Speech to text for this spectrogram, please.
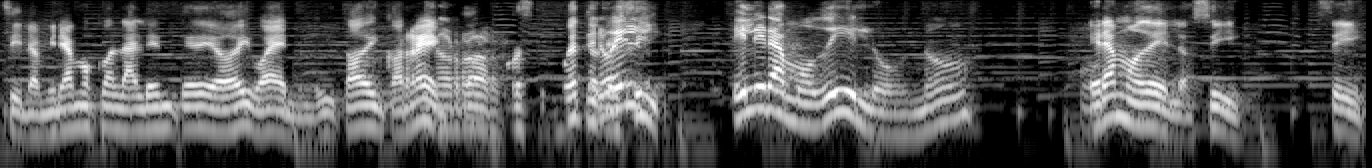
si lo miramos con la lente de hoy, bueno, y todo incorrecto. Un horror. Por supuesto Pero que él, sí. él era modelo, ¿no? Era modelo, sí. Sí.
